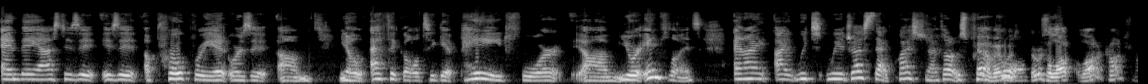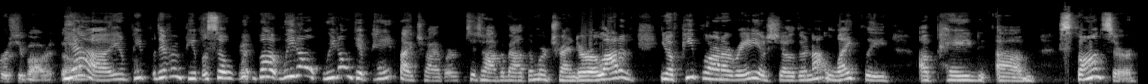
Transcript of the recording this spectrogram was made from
And they asked, "Is it is it appropriate or is it um, you know ethical to get paid for um, your influence?" And I, I we, we addressed that question. I thought it was pretty yeah, cool. Was, there was a lot a lot of controversy about it. Though. Yeah, you know, people, different people. So, yeah. but we don't we don't get paid by Triberr to talk about them or Trender. A lot of you know, if people are on our radio show, they're not likely a paid um, sponsor.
